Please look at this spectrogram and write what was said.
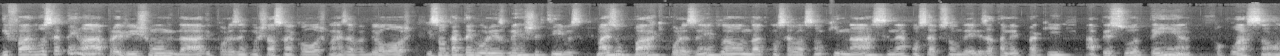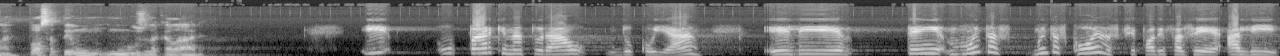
De fato, você tem lá previsto uma unidade, por exemplo, uma estação ecológica, uma reserva biológica, que são categorias bem restritivas. Mas o parque, por exemplo, é uma unidade de conservação que nasce, né, a concepção dele, exatamente para que a pessoa tenha, população, né, possa ter um, um uso daquela área. Parque Natural do Cuiá, ele tem muitas, muitas coisas que se podem fazer ali.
